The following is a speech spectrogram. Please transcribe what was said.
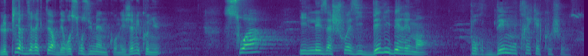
le pire directeur des ressources humaines qu'on ait jamais connu, soit il les a choisis délibérément pour démontrer quelque chose,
